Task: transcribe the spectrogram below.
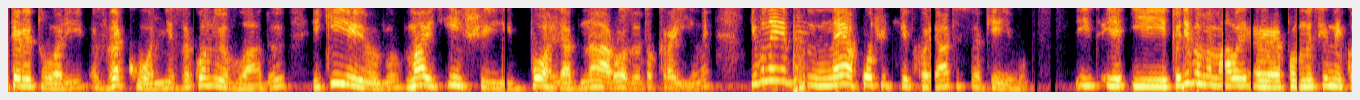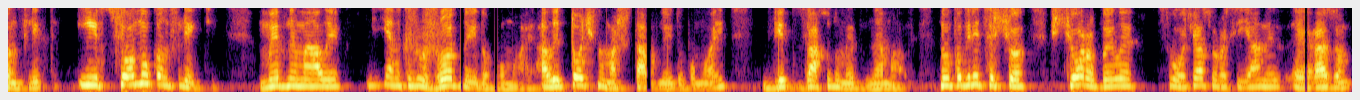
території законні з законною владою, які мають інший погляд на розвиток країни, і вони не хочуть підкорятися Києву. І, і, і тоді би ми мали повноцінний конфлікт. І в цьому конфлікті ми б не мали я не кажу жодної допомоги, але точно масштабної допомоги від заходу ми б не мали. Ну подивіться, що, що робили свого часу росіяни е, разом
